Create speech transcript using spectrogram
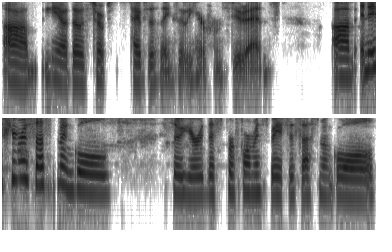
Um, you know, those types, types of things that we hear from students. Um, and if your assessment goals, so your this performance-based assessment goal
